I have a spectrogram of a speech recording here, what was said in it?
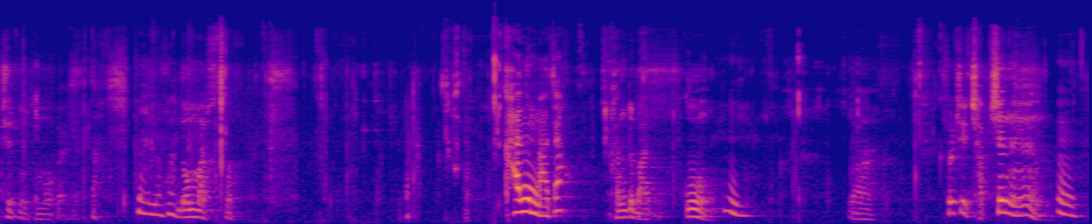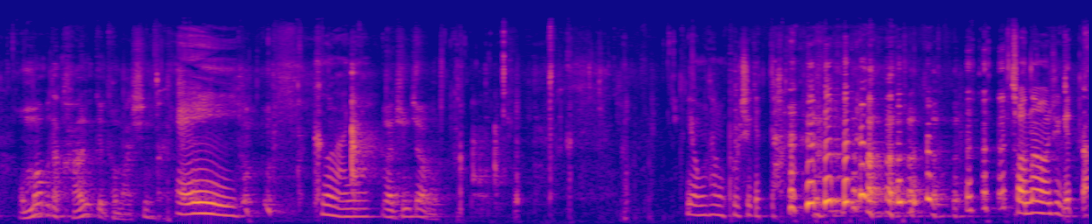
잡채 좀더 먹어야겠다. 많이 먹어. 너무 맛있어. 간은 맞아? 간도 맞고. 와, 솔직히 잡채는 엄마보다 가은이께 더 맛있는 것 같아. 에이, 그건 아니야. 나 진짜로. 영상 보시겠다. 전화 오시겠다.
